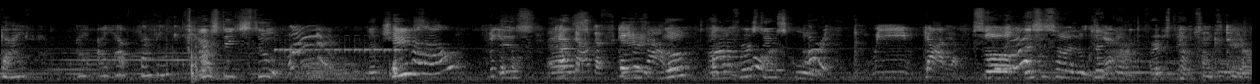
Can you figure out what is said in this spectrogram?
Guys, I, I have something to Here's stage two. The cheese this is how it looked like on the first day of to your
